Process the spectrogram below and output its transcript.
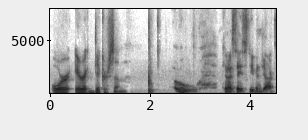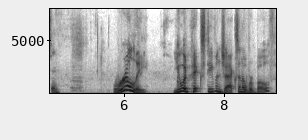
or Eric Dickerson? Oh, can I say Steven Jackson? Really? You would pick Steven Jackson over both?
